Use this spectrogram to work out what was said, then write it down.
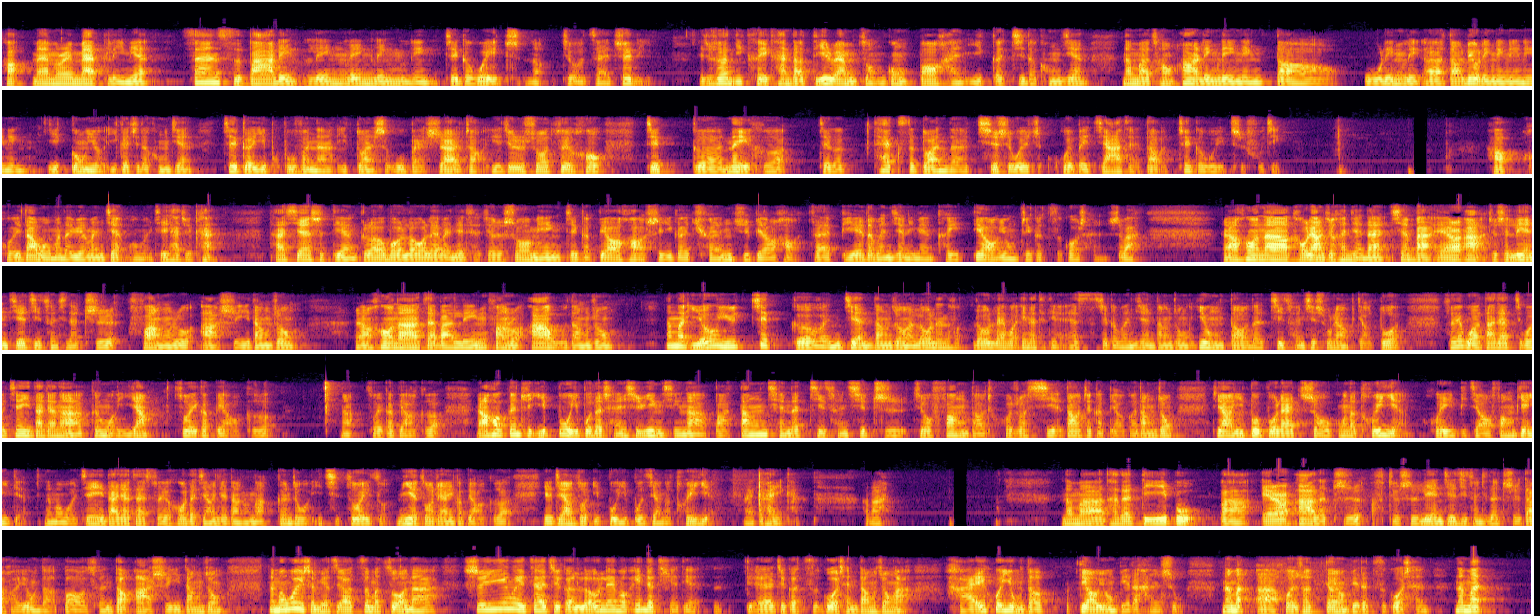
好，Memory Map 里面三四八零零零零零这个位置呢就在这里，也就是说你可以看到 DRAM 总共包含一个 G 的空间，那么从二零零零到五零零呃到六零零零零零一共有一个 G 的空间，这个一部分呢一段是五百十二兆，也就是说最后这个内核这个 text 段的起始位置会被加载到这个位置附近。好，回到我们的原文件，我们接下去看，它先是点 global low level init，就是说明这个标号是一个全局标号，在别的文件里面可以调用这个子过程，是吧？然后呢，头两句很简单，先把 LR 就是链接寄存器的值放入 R 十一当中，然后呢，再把零放入 R 五当中。那么由于这个文件当中啊，low level low level init 点 s 这个文件当中用到的寄存器数量比较多，所以我大家我建议大家呢跟我一样做一个表格。那做一个表格，然后根据一步一步的程序运行呢，把当前的寄存器值就放到或者说写到这个表格当中，这样一步步来手工的推演会比较方便一点。那么我建议大家在随后的讲解当中呢，跟着我一起做一做，你也做这样一个表格，也这样做一步一步的这样的推演来看一看，好吧？那么它在第一步。把 LR 的值，就是链接寄存器的值，待会儿用到保存到 R 十一当中。那么为什么要要这么做呢？是因为在这个 low level init 点呃这个子过程当中啊，还会用到调用别的函数。那么呃或者说调用别的子过程。那么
